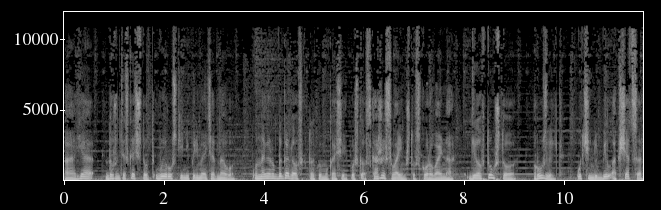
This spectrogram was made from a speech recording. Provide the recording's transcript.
э, я должен тебе сказать, что вот вы, русские, не понимаете одного. Он, наверное, догадался, кто такой Мукасей. Просто сказал, скажи своим, что скоро война. Дело в том, что Рузвельт очень любил общаться,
